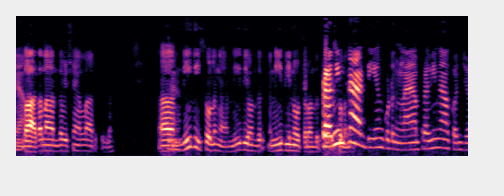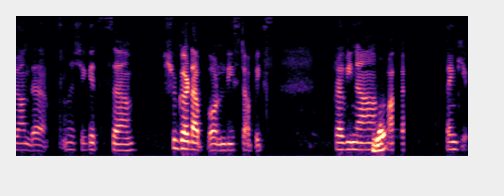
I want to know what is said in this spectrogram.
yeah. So, அதெல்லாம் அந்த விஷயம்லாம் இருக்குல்ல Uh, நீதி சொல்லுங்க நீதி வந்து நீதின்னு ஒருத்தர் வந்து பிரவீனா டியும் கொடுங்களேன் பிரவீனா கொஞ்சம் அந்த she gets sugared up on these topics Praveena thank you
